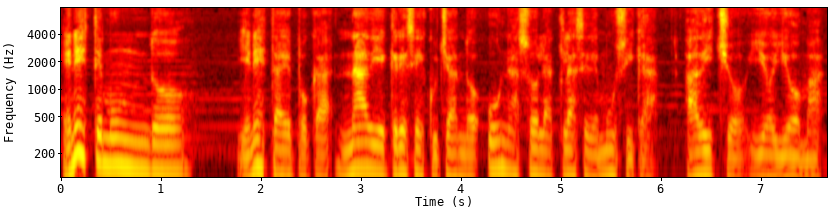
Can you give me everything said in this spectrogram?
En este mundo y en esta época nadie crece escuchando una sola clase de música, ha dicho Yoyoma,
